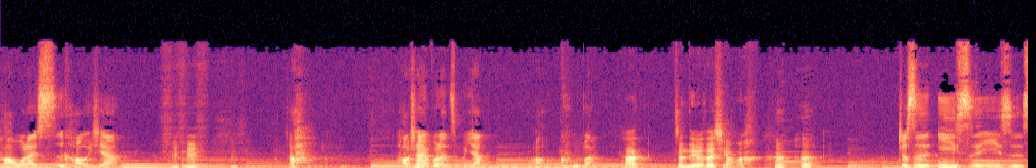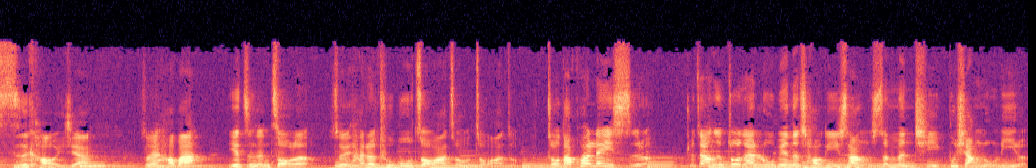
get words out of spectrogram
好，我来思考一下。啊，好像也不能怎么样。好，哭吧。他真的有在想吗？就是意思意思，思考一下。所以好吧，也只能走了。所以他就徒步走啊走，走啊走，走到快累死了，就这样子坐在路边的草地上生闷气，不想努力了。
